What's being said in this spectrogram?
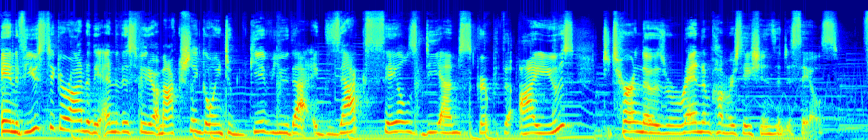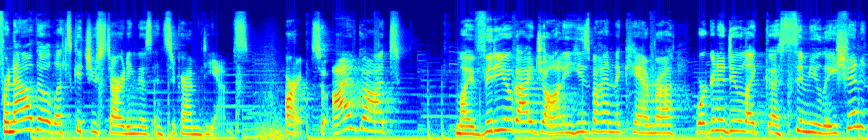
And if you stick around to the end of this video, I'm actually going to give you that exact sales DM script that I use to turn those random conversations into sales. For now though, let's get you starting those Instagram DMs. All right, so I've got my video guy, Johnny, he's behind the camera. We're gonna do like a simulation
